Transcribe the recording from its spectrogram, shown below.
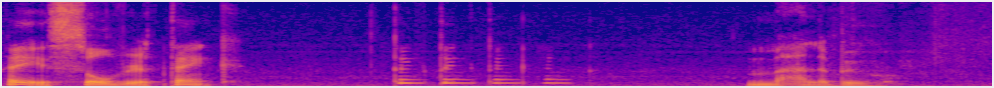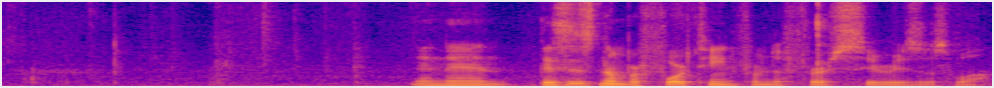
hey soviet tank. Ding ding ding ding. Malibu. And then this is number 14 from the first series as well.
